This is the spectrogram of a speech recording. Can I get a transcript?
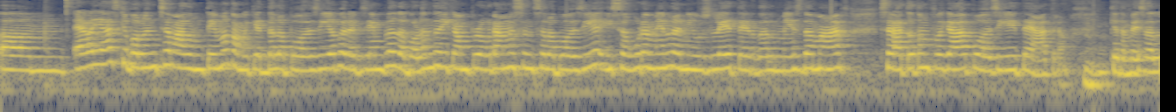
Um, hi ha vegades que volen xerrar d'un tema com aquest de la poesia, per exemple, de volen dedicar un programa sense la poesia i segurament la newsletter del mes de març serà tot enfocada a poesia i teatre, que també és el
